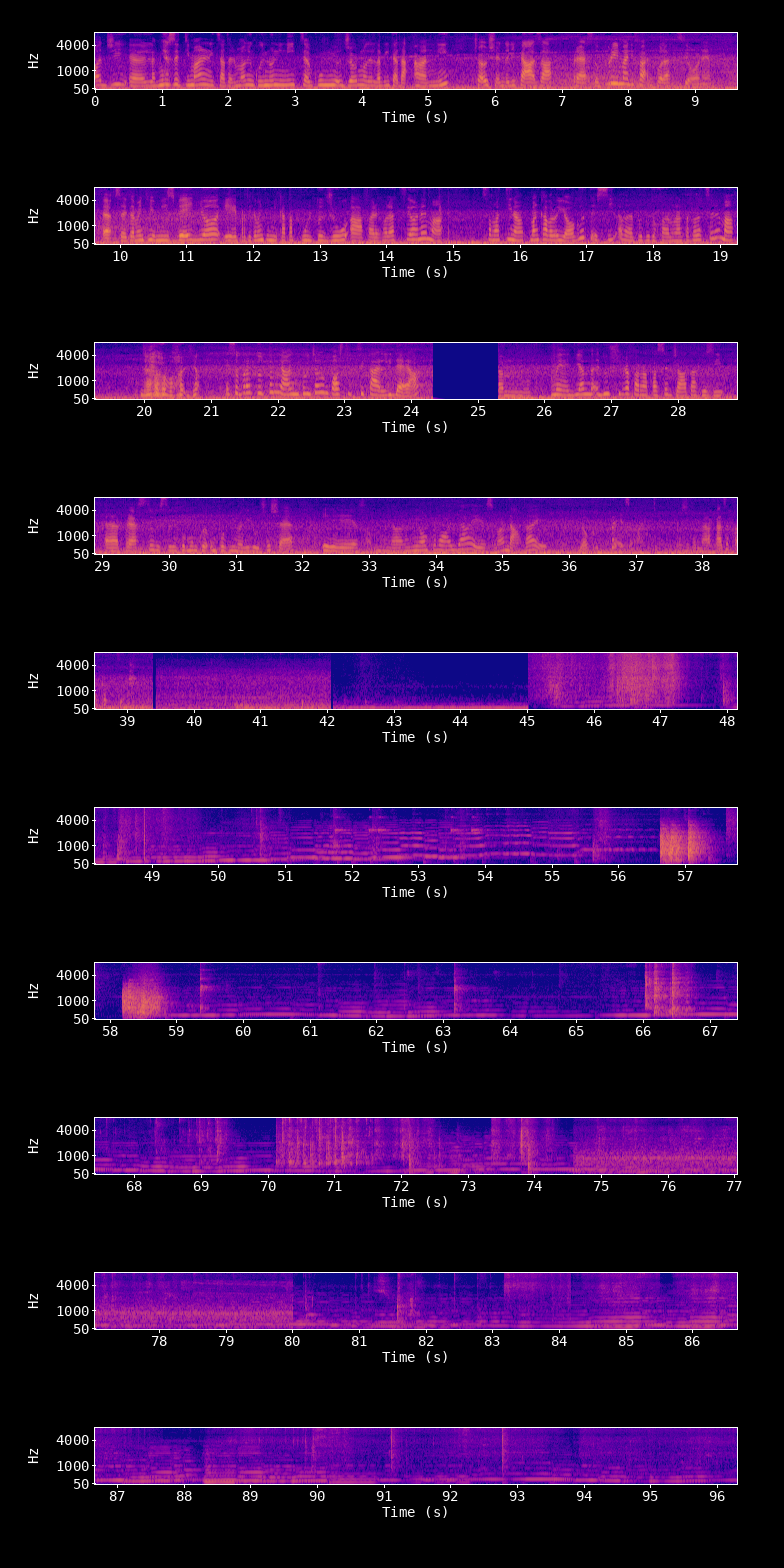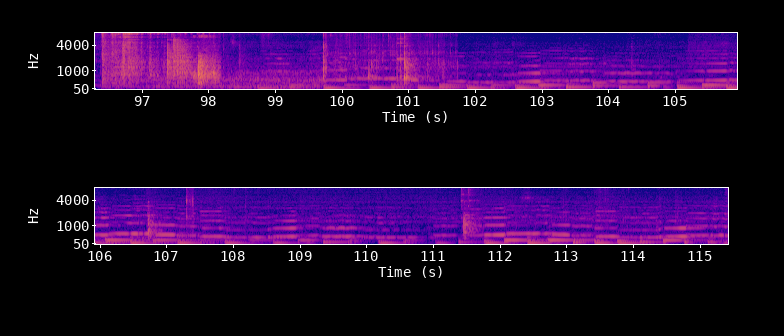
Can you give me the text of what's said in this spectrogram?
oggi eh, la mia settimana è iniziata nel modo in cui non inizia alcun mio giorno della vita da anni, cioè uscendo di casa presto, prima di fare colazione. Eh, solitamente io mi sveglio e praticamente mi catapulto giù a fare colazione, ma stamattina mancava lo yogurt e sì, avrei potuto fare un'altra colazione, ma non avevo voglia. E soprattutto mi ha incominciato un po' a stuzzicare l'idea um, di, di uscire a fare una passeggiata così eh, presto, visto che comunque un pochino di luce c'è e insomma, mi ho un po' voglia e sono andata e l'ho preso. Posso tornare a casa e fare colazione.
